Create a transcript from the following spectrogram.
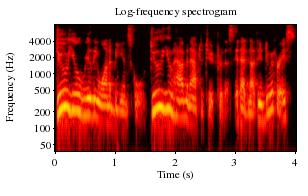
Do you really want to be in school? Do you have an aptitude for this? It had nothing to do with race.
